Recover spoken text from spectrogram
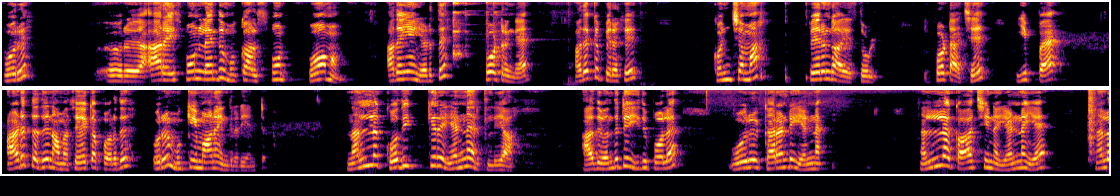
ஒரு ஒரு அரை ஸ்பூன்லேருந்து முக்கால் ஸ்பூன் ஓமம் அதையும் எடுத்து போட்டுருங்க. அதுக்கு பிறகு கொஞ்சமாக பெருங்காயத்தூள் போட்டாச்சு. இப்போ அடுத்தது நாம் சேர்க்க போகிறது ஒரு முக்கியமான இன்க்ரீடியண்ட் நல்ல கொதிக்கிற எண்ணெய் இருக்கு இல்லையா? அது வந்துட்டு இது போல் ஒரு கரண்டு எண்ணெய். நல்ல காய்ச்சின எண்ணெயை நல்ல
